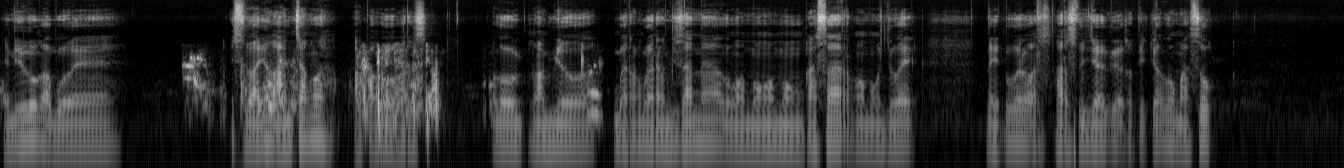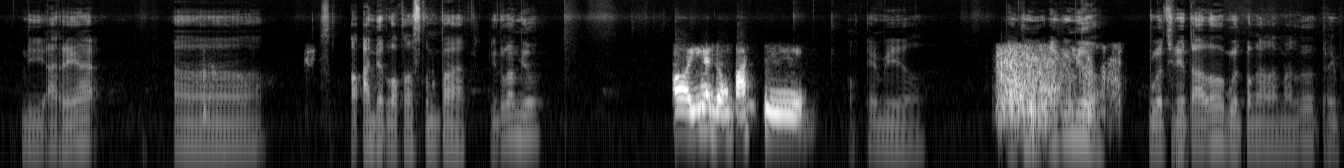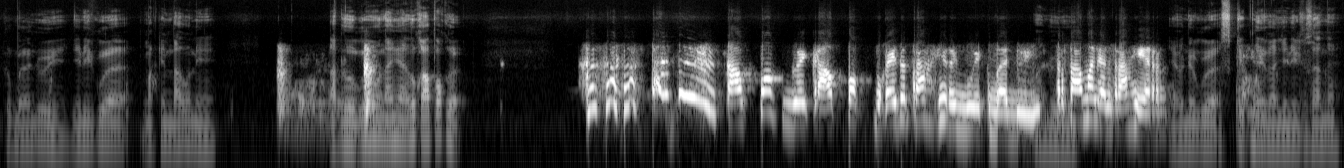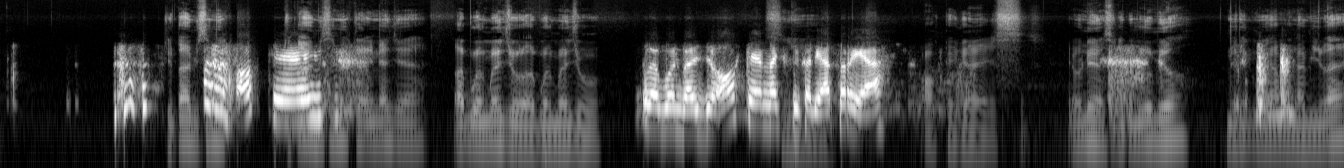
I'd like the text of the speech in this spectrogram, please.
Jadi lo nggak boleh istilahnya lancang lah apa lo harus lo ngambil barang-barang di sana lo ngomong-ngomong kasar ngomong jelek. Nah itu lo harus harus dijaga ketika lo masuk di area eh s- adat lokal setempat gitu kan Bil oh iya dong pasti. oke Bil thank you thank you Bil buat cerita lo buat pengalaman lo trip ke Baduy jadi gue makin tahu nih Ntar dulu gue mau nanya lu kapok gak? kapok gue kapok. Pokoknya itu terakhir gue ke Baduy. Aduh. Pertama dan terakhir. ya udah gue skip deh nggak jadi ke sana kita bisa Oke, di sini kayak ini aja. Labuan Bajo Labuan Bajo. Labuan Bajo. Oke, next bisa diatur ya. oke guys. Ya udah segitu dulu Bil. Dari gue sama Nabila.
